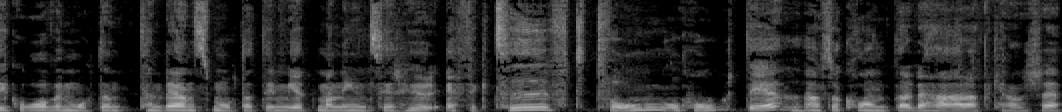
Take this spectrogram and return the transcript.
det går mot en tendens mot att det är mer man inser hur effektivt tvång och hot är. Mm. Alltså kontra det här att kanske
